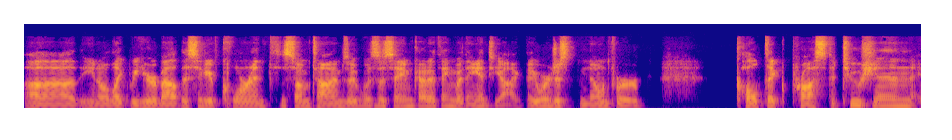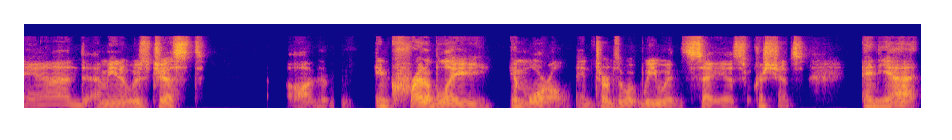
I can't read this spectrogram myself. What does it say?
uh, you know, like we hear about the city of Corinth sometimes. It was the same kind of thing with Antioch. They were just known for cultic prostitution. And I mean, it was just uh, incredibly immoral in terms of what we would say as Christians. And yet,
